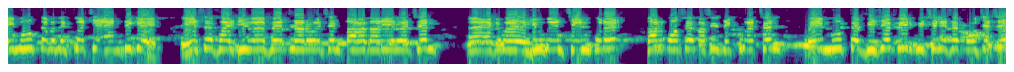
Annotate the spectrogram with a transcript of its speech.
এই মুহূর্তে আমরা দেখতে পাচ্ছি একদিকে এসএফআই ডিওএফআই যারা রয়েছেন, তারা দাঁড়িয়ে রয়েছেন। একেবারে হিউম্যান চেন করে তার পাশে পাশে দেখতে পাচ্ছেন এই মুহূর্তে বিজেপির মিছিল এসে পৌঁছেছে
